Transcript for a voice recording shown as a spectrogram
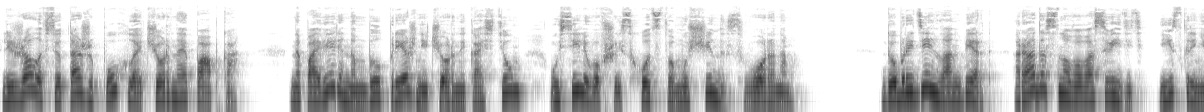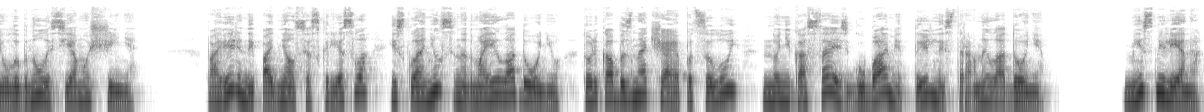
лежала все та же пухлая черная папка. На поверенном был прежний черный костюм, усиливавший сходство мужчины с вороном. «Добрый день, Ланберт! Рада снова вас видеть!» – искренне улыбнулась я мужчине. Поверенный поднялся с кресла и склонился над моей ладонью, только обозначая поцелуй, но не касаясь губами тыльной стороны ладони. «Мисс Милена,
